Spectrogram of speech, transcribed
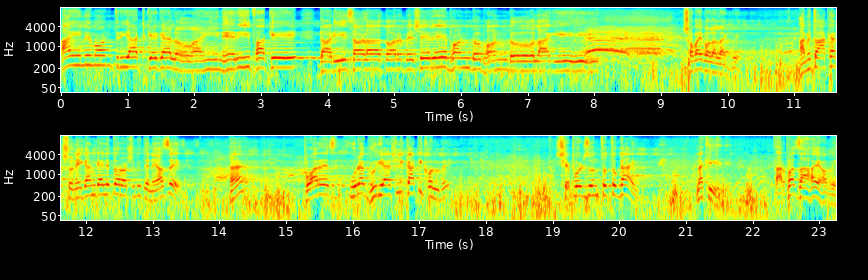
আইন মন্ত্রী আটকে গেল আইনেরই ফাঁকে। দাড়ি ছাড়া দরবেশে রে ভণ্ড ভণ্ড লাগে। সবাই বলা লাগবে। আমি তো আকার শুনে, গান গাইলে তোর অসুবিধে নেই, আছে? হ্যাঁ? পরে ওরা ঘুরে আসলি কাটি খুলবে। সে পর্যন্ত তো গাই, নাকি? তারপর যা হয় হবে।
